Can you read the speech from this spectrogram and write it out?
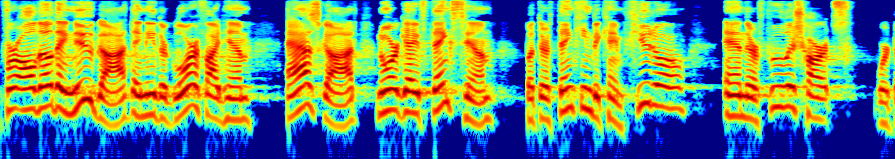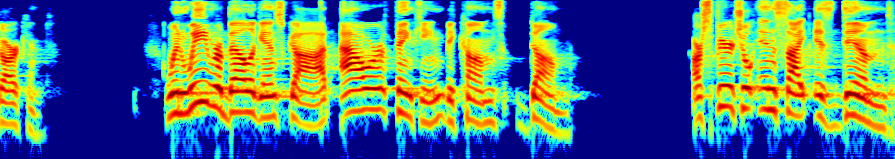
For although they knew God, they neither glorified him as God nor gave thanks to him, but their thinking became futile and their foolish hearts were darkened. When we rebel against God, our thinking becomes dumb. Our spiritual insight is dimmed.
